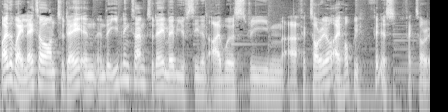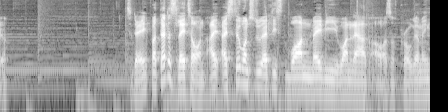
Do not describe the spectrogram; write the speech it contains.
By the way, later on today, in, in the evening time today, maybe you've seen it, I will stream uh, Factorio. I hope we finish Factorio today, but that is later on. I, I still want to do at least one, maybe one and a half hours of programming.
